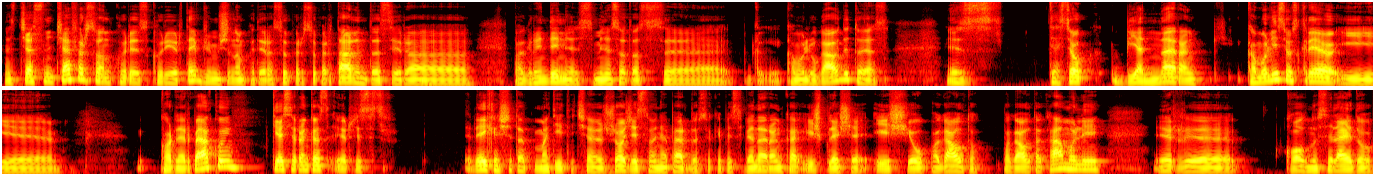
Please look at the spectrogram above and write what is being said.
Nes Justin Jefferson, kuris, kurį ir taip žinom, kad yra super, super talentas, yra pagrindinis Minnesotos e, kamuolių gaudytojas, jis tiesiog viena rank... Kamuolys jau skrėjo į cornerbackui, tiesiai rankas ir jis reikia šitą matyti. Čia žodžiais to neperduosiu, kaip jis viena ranka išplėšė iš jau pagauto, pagautą kamolį ir e, kol nusileido,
